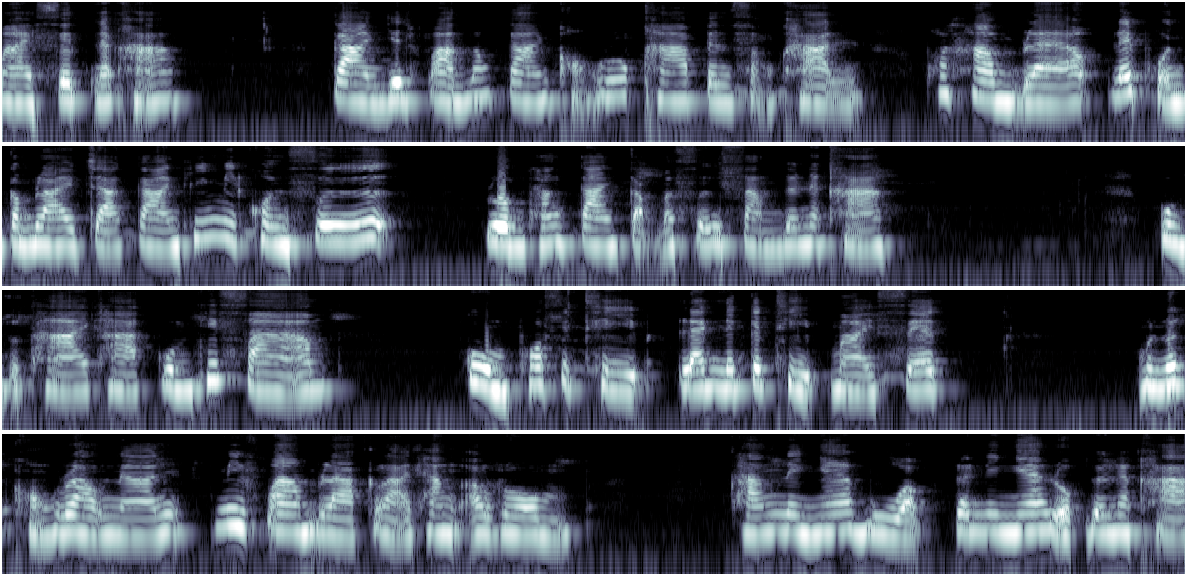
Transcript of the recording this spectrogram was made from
mindset นะคะ การยึดความต้องการของลูกค้าเป็นสำคัญ เพราะทำแล้วได้ผลกำไรจากการที่มีคนซื้อ รวมทั้งการกลับมาซื้อซ้ำด้วยนะคะ กลุ่มสุดท้ายค่ะ กลุ่มที่ 3 กลุ่ม positive และ negative mindset มนุษย์ของเรานั้นมีความหลากหลายทางอารมณ์ ทั้งในแง่บวกและในแง่ลบด้วยนะคะ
